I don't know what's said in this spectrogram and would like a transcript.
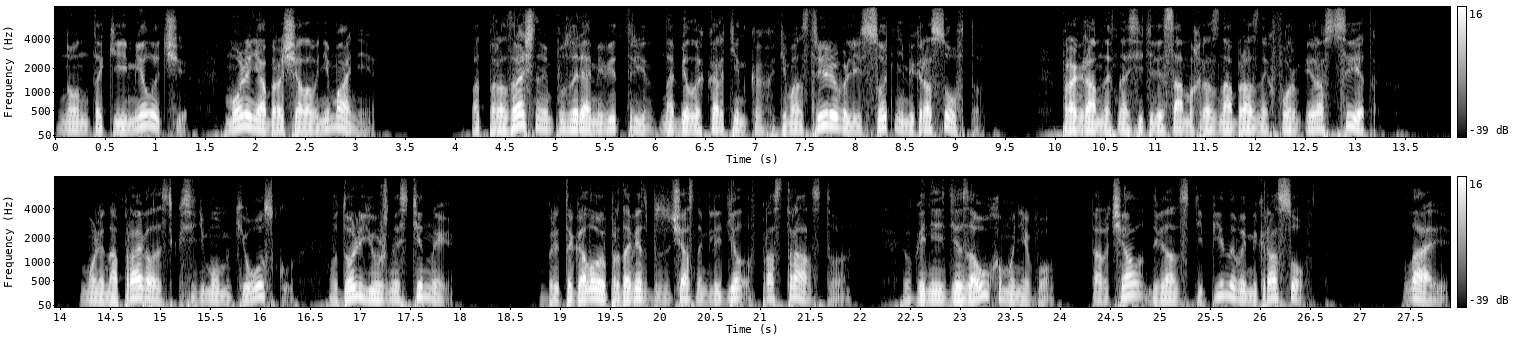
Но на такие мелочи Молли не обращала внимания. Под прозрачными пузырями витрин на белых картинках демонстрировались сотни микрософтов, программных носителей самых разнообразных форм и расцветок. Молли направилась к седьмому киоску вдоль южной стены. Бритоголовый продавец безучастно глядел в пространство. В гнезде за ухом у него торчал 12-пиновый микрософт. «Ларри,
